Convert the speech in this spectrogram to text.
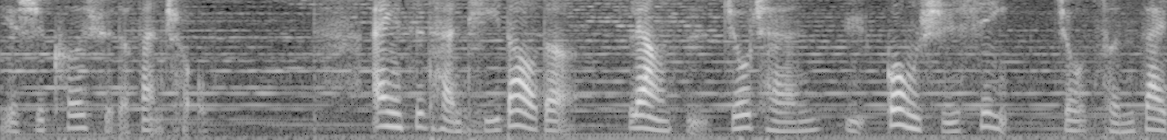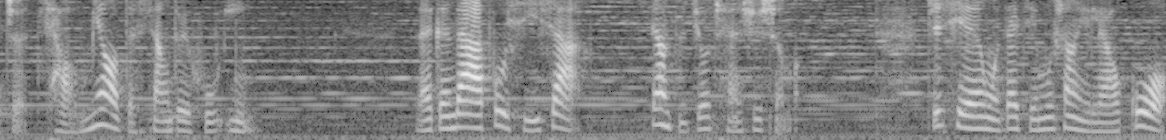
也是科学的范畴。爱因斯坦提到的量子纠缠与共识性，就存在着巧妙的相对呼应。来跟大家复习一下，量子纠缠是什么？之前我在节目上也聊过，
